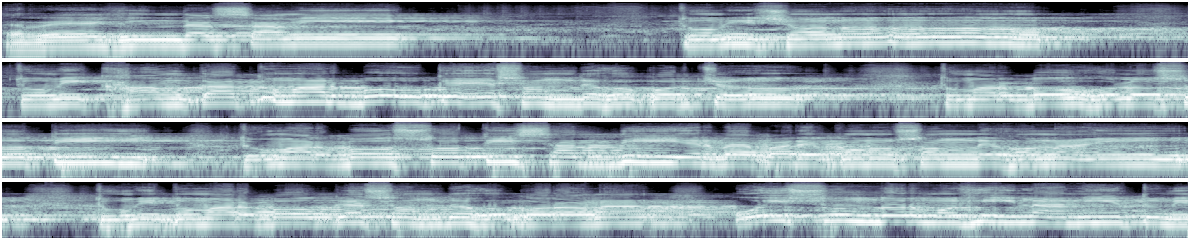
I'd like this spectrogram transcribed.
রে হিন্দাস্বামী তুমি শোনো, তুমি খামকা তোমার বউকে সন্দেহ করছ। তোমার বউ হলো সতী, তোমার বউ সতী সাদ্দি এর ব্যাপারে কোনো সন্দেহ নাই। তুমি তোমার বউকে সন্দেহ করো না, ওই সুন্দর মহিলা নিয়ে তুমি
